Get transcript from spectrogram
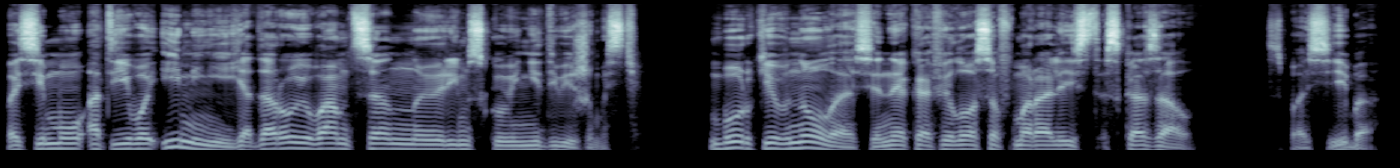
посему от его имени я дарую вам ценную римскую недвижимость». Бур кивнула, а Сенека, философ-моралист, сказал «Спасибо».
